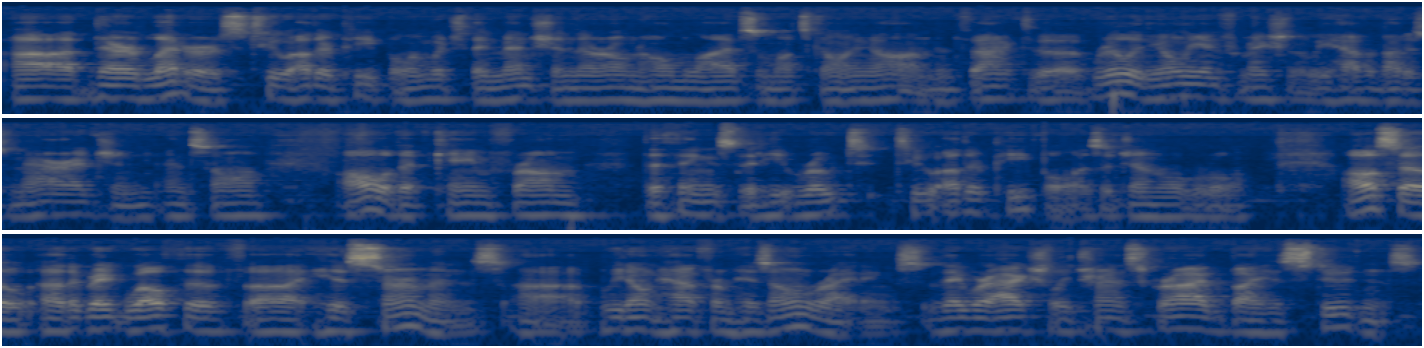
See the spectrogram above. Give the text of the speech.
uh, their letters to other people in which they mention their own home lives and what's going on. In fact, uh, really the only information that we have about his marriage and, and so on, all of it came from the things that he wrote to other people as a general rule. Also, uh, the great wealth of uh, his sermons uh, we don't have from his own writings. They were actually transcribed by his students.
